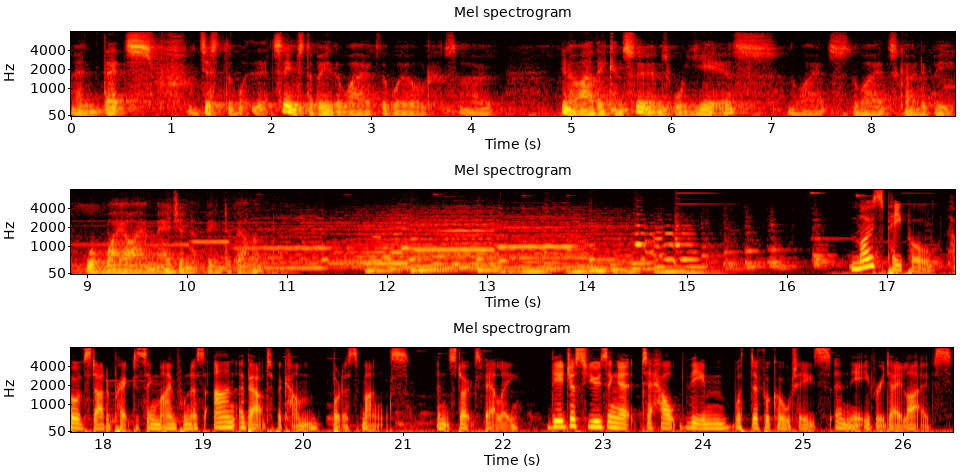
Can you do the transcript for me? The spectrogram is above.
and that's just the it seems to be the way of the world. So, you know, are there concerns? Well, yes, the way it's the way it's going to be, well, the way I imagine it being developed. Most people who have started practicing mindfulness aren't about to become Buddhist monks in Stokes Valley. They're just using it to help them with difficulties in their everyday lives.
